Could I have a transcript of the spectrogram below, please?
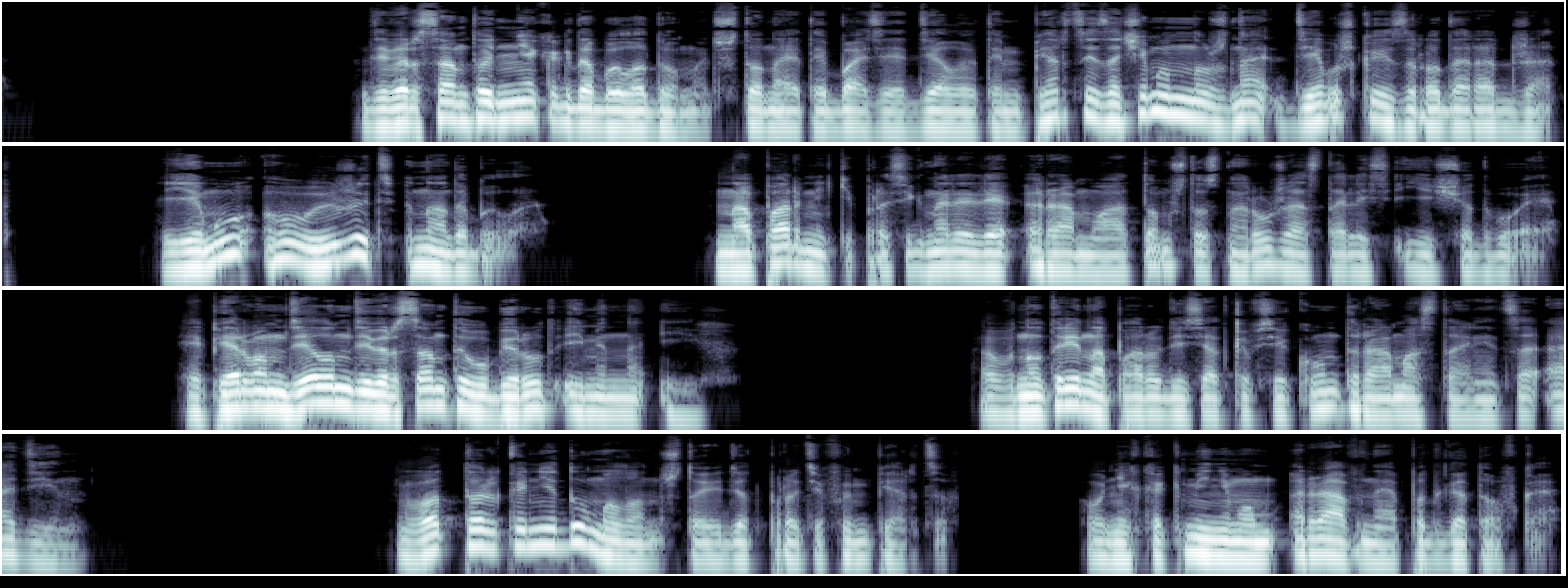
Диверсанту некогда было думать, что на этой базе делают имперцы и зачем им нужна девушка из рода Раджат. Ему выжить надо было. Напарники просигналили Раму о том, что снаружи остались еще двое. И первым делом диверсанты уберут именно их. Внутри на пару десятков секунд Рам останется один. Вот только не думал он, что идет против имперцев. У них как минимум равная подготовка.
